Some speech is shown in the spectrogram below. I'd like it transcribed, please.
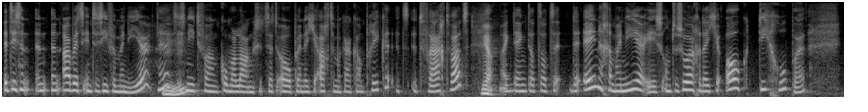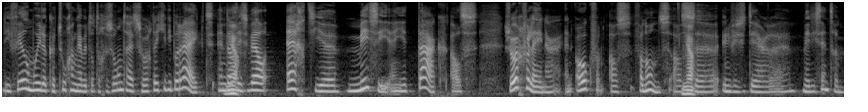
het is een, een, een arbeidsintensieve manier. Hè? Het is Mhm. niet van kom maar langs, het staat open en dat je achter elkaar kan prikken. Het, het vraagt wat. Ja, Maar ik denk dat dat de, de enige manier is om te zorgen dat je ook die groepen die veel moeilijker toegang hebben tot de gezondheidszorg, dat je die bereikt. En dat Ja. is wel echt je missie en je taak als zorgverlener en ook van, als, van ons als Ja. eh, universitair eh, medisch centrum.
